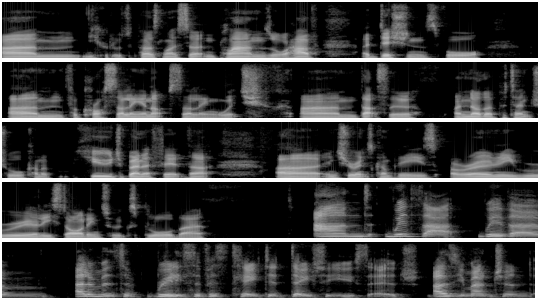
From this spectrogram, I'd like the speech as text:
Um, you could look to personalize certain plans or have additions for um, for cross selling and upselling, which um, that's a, another potential kind of huge benefit that uh, insurance companies are only really starting to explore there. And with that, with um, elements of really sophisticated data usage, as you mentioned,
